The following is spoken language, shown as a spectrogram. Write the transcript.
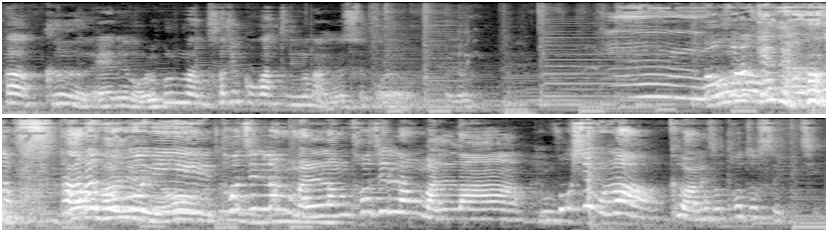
아, 그 애는 얼굴만 터질 것 같은 건 아니었을 거예요. 그죠? 음, 뭐 어, 그렇게 진짜 다른 어. 부분이 어, 좀- 터질랑 말랑 터질랑 말랑 혹시 몰라 그 안에서 터졌을지.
